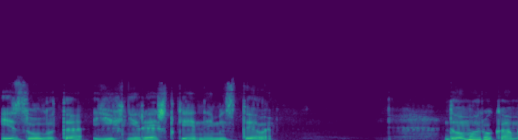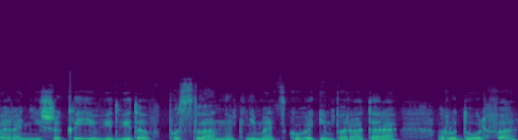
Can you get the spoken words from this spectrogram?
і золота їхні рештки не містили. Двома роками раніше Київ відвідав посланник німецького імператора Рудольфа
